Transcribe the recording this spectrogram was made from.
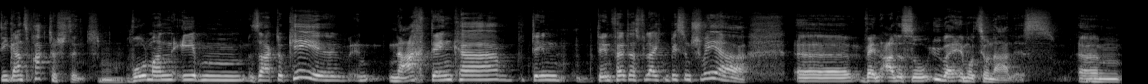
die ganz praktisch sind, mhm. wo man eben sagt, okay, Nachdenker, den, denen fällt das vielleicht ein bisschen schwer, äh, wenn alles so überemotional ist. Ähm,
